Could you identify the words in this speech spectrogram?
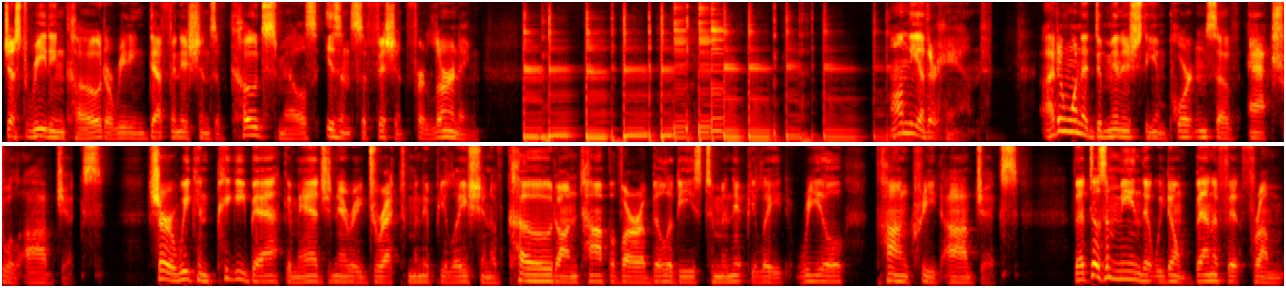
Just reading code or reading definitions of code smells isn't sufficient for learning. On the other hand, I don't want to diminish the importance of actual objects. Sure, we can piggyback imaginary direct manipulation of code on top of our abilities to manipulate real, concrete objects. That doesn't mean that we don't benefit from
